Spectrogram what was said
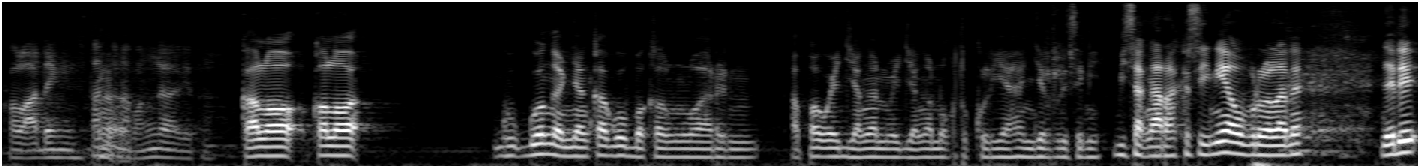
kalau ada yang instan kenapa enggak gitu kalau kalau gua gua nggak nyangka gua bakal ngeluarin apa wejangan wejangan waktu kuliah anjir di sini bisa ngarah ke sini ya obrolannya jadi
